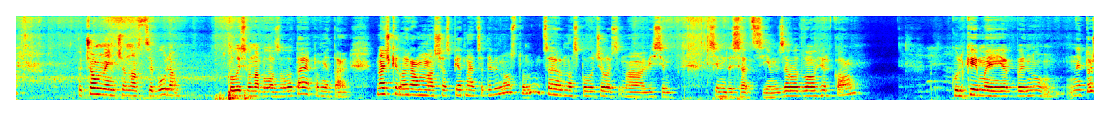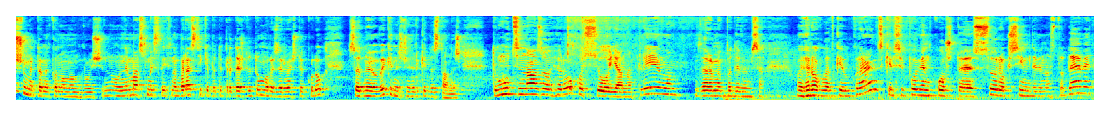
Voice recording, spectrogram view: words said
Почому нинче в нас цибуля? Колись вона була золота, я пам'ятаю. Наш кілограм у нас зараз 15,90, ну це у нас вийшло на 8,77. Взяла два огірка. Кульки ми якби, ну, не то, що ми там економимо гроші, ну нема смислу їх набирати стільки, бо ти прийдеш додому, розірвеш той кульок, все одно його викинеш, огірки достанеш. Тому ціна за огірок ось я наклеїла. Зараз ми подивимося. Огірок гладкий український, в сільпо він коштує 47,99.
